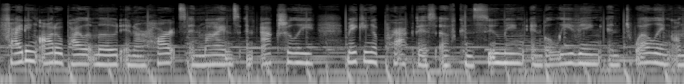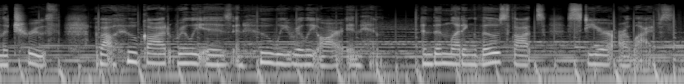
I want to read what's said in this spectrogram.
fighting autopilot mode in our hearts and minds and actually making a practice of consuming and believing and dwelling on the truth about who God really is and who we really are in Him, and then letting those thoughts steer our lives.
